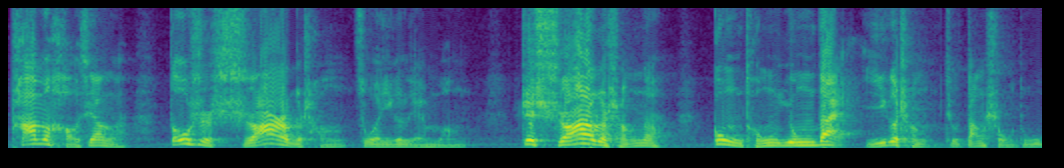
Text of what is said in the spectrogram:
他们好像啊都是十二个城做一个联盟。这十二个城呢？共同拥戴一个城就当首都，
